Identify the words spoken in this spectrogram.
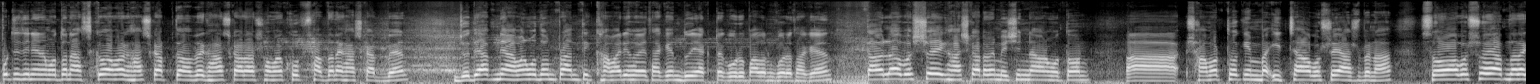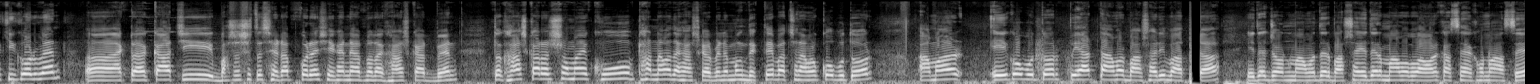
প্রতিদিনের মতন আজকেও আমার ঘাস কাটতে হবে। ঘাস কাটার সময় খুব সাবধানে ঘাস কাটবেন। যদি আপনি আমার মতন প্রান্তিক খামারি হয়ে থাকেন, দুই একটা গরু পালন করে থাকেন, তাহলে অবশ্যই ঘাস কাটার মেশিন নেওয়ার মতন সামর্থ্য কিংবা ইচ্ছা অবশ্যই আসবে না। সো অবশ্যই আপনারা কি করবেন? একটা কাঁচি বাসার সাথে সেট আপ করে সেখানে আপনারা ঘাস কাটবেন। তো ঘাস কাটার সময় খুব ঠান্ডা মাথায় ঘাস কাটবেন এবং দেখতেই পাচ্ছেন আমার কবুতর। আমার এই কবুতর পেয়ারটা আমার বাসারই বাচ্চা। এদের জন্ম আমাদের বাসায়, এদের মা বাবা আমার কাছে এখনও আছে।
